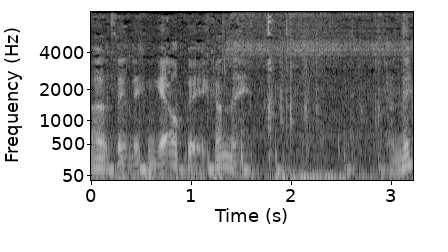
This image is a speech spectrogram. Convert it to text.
I don't think they can get up here, can they? Can they?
